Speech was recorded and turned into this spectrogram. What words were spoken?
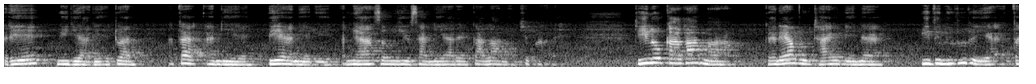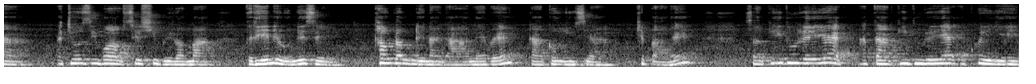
သတင်းမီဒီယာတွေအတွက် အသက်အန္တရာယ်ဘေးအန္တရာယ်တွေအများဆုံးရင်ဆိုင်နေရတဲ့ကာလလည်းဖြစ်ပါတယ်ဒီလိုကာလမှာကြရဝူထိုင်းအနေနဲ့ပြည်သူလူထုတွေရဲ့အတန်အကျိုးစီးပွားကိုဆစ်ရှိပြီးတော့မှသတင်းတွေကိုနေ့စဉ်ထုတ်လုပ်နေနိုင်တာလည်းပဲဒါဂုဏ်ယူစရာဖြစ်ပါတယ်ဆိုတော့ပြည်သူတွေရဲ့အတန်ပြည်သူတွေရဲ့အခွင့်အရေး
